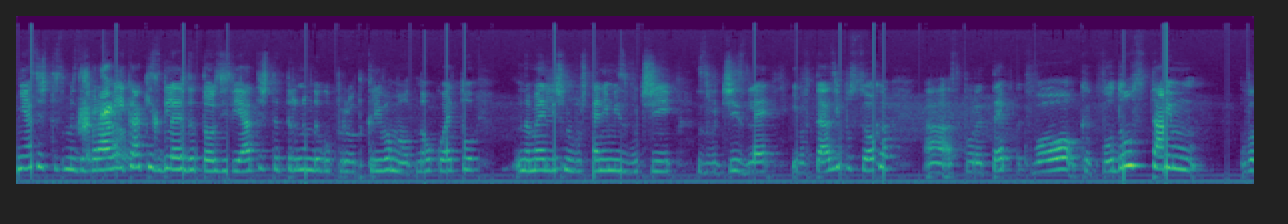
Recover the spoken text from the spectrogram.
някакси ще сме забравили как изглежда този свят и ще тръгнем да го преоткриваме отново, което на мен лично въобще не ми звучи, звучи зле. И в тази посока, а, според теб, какво, какво да оставим в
